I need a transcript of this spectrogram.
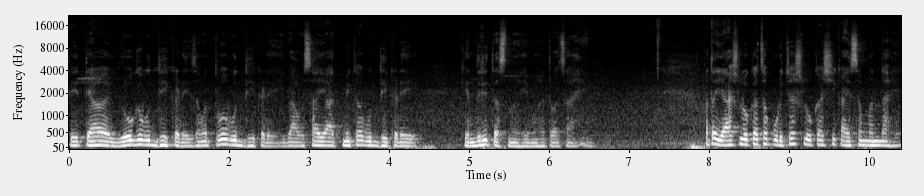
ते त्या योगबुद्धीकडे समत्वबुद्धीकडे व्यावसायात्मिका बुद्धीकडे केंद्रित असणं हे महत्त्वाचं आहे. आता या श्लोकाचा पुढच्या श्लोकाशी काय संबंध आहे?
